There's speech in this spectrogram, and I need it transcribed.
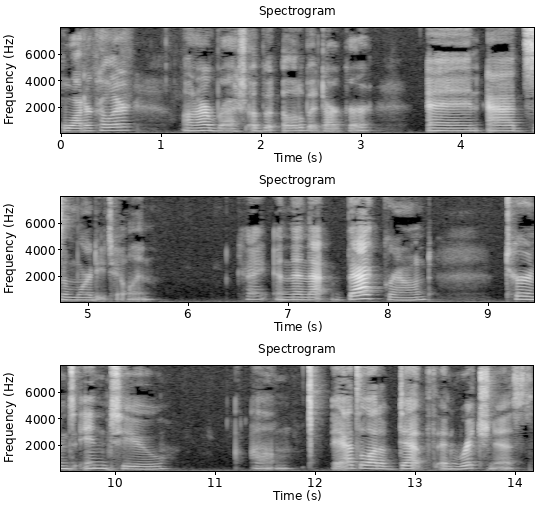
watercolor on our brush a bit a little bit darker and add some more detail in. Okay, and then that background turns into, um, it adds a lot of depth and richness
